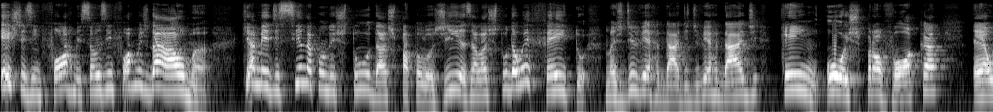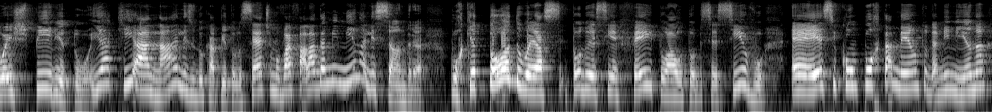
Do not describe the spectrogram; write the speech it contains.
Estes informes são os informes da alma que a medicina, quando estuda as patologias, ela estuda o efeito, mas de verdade, de verdade, quem os provoca é o espírito. E aqui a análise do capítulo 7 vai falar da menina Alessandra, porque todo esse, todo esse efeito autoobsessivo é esse comportamento da menina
